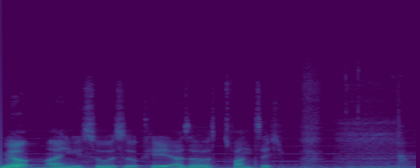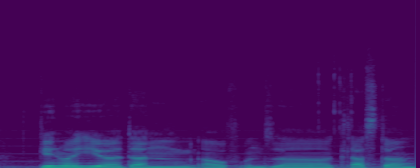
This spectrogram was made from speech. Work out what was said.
Ja, eigentlich so ist okay. Also 20. Gehen wir hier dann auf unser Cluster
